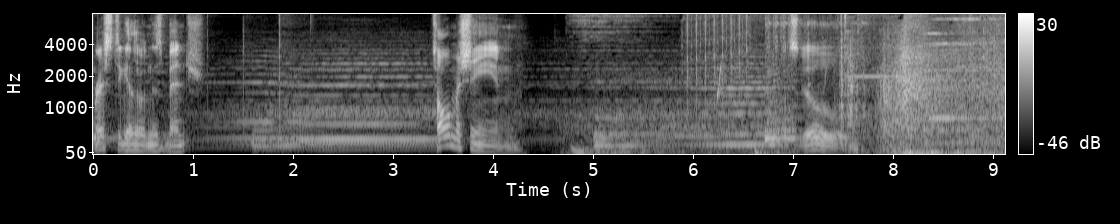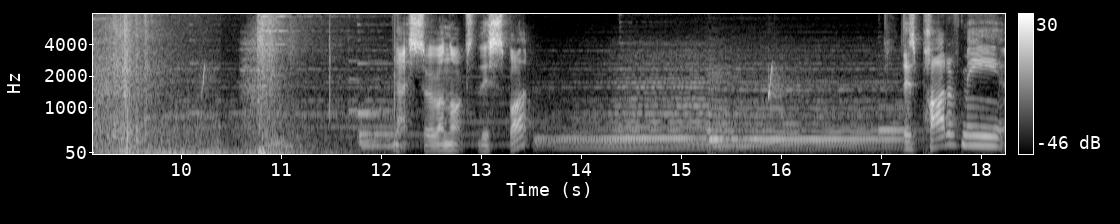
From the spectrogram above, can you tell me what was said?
rest together on this bench. Toll machine. Let's go. Nice, so we've unlocked this spot. There's part of me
